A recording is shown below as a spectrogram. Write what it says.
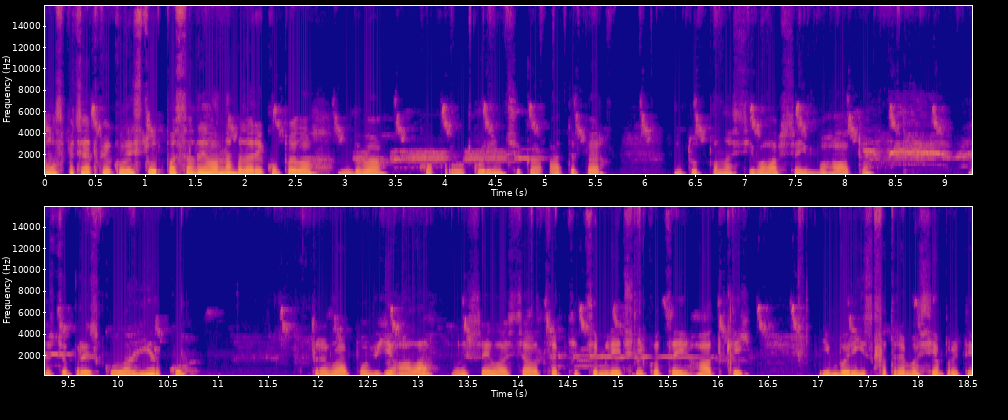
Ну, спочатку я колись тут посадила, на базарі купила два ко- корінчика, а тепер він тут понасівався і багато. Ось оприскувала гірку, трава пов'яла, лишилася оце птицемлечник, оцей гадкий і берізка. Треба ще прийти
